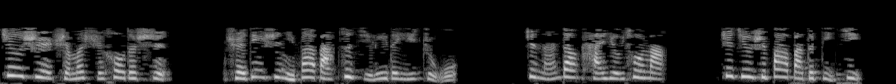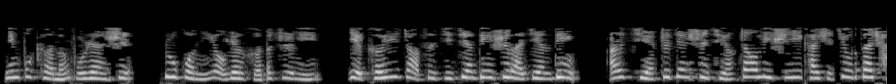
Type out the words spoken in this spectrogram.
这是什么时候的事？确定是你爸爸自己立的遗嘱？这难道还有错吗？这就是爸爸的笔记，您不可能不认识。如果你有任何的质疑，也可以找自己鉴定师来鉴定。而且这件事情，赵律师一开始就在场，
